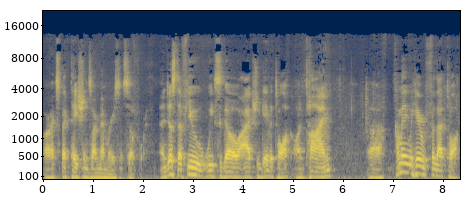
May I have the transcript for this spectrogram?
our expectations, our memories, and so forth. And just a few weeks ago, I actually gave a talk on time. Uh, how many were here for that talk?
